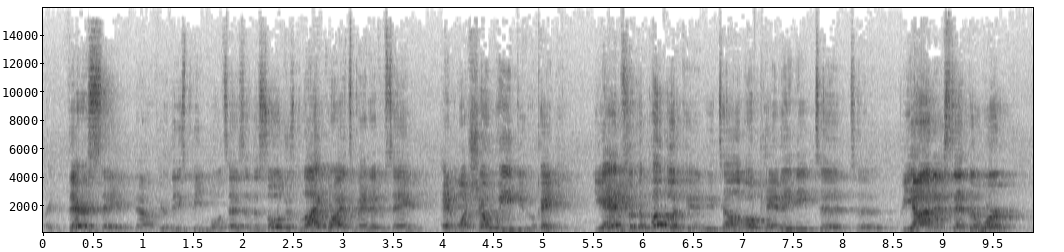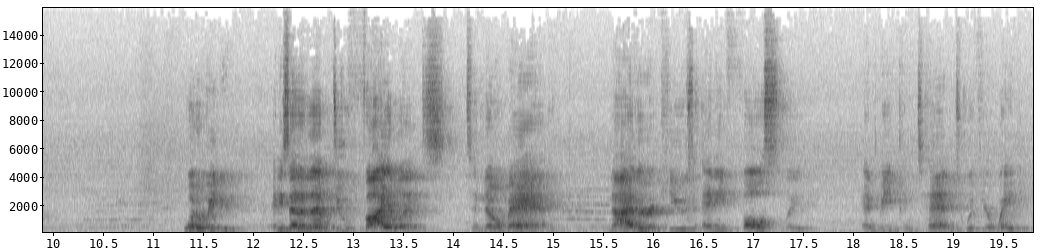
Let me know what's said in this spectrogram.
Right? They're saved now here, these people. It says, and the soldiers likewise demanded him, saying, and what shall we do? Okay, you answer the publican, you tell them, okay, they need to, to be honest at their work. What do we do? And he said to them, do violence to no man, neither accuse any falsely, and be content with your wages.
